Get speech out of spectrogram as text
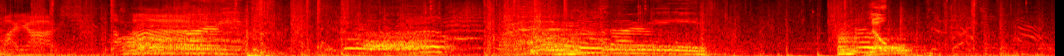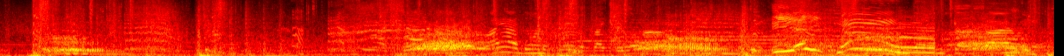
Voyage! I'm sorry. I'm sorry. Nope. Why y'all doing this like this. Dang! I'm so sorry.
